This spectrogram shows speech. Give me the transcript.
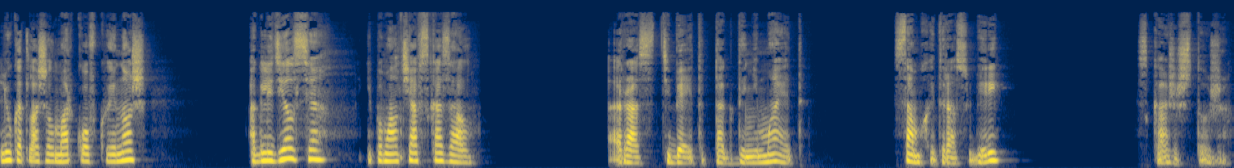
Люк отложил морковку и нож, огляделся и, помолчав, сказал. «Раз тебя это так донимает, сам хоть раз убери». «Скажешь тоже»,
